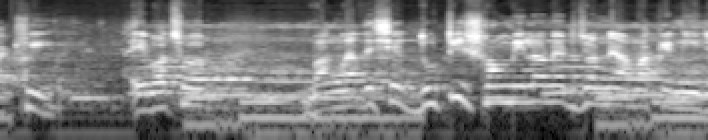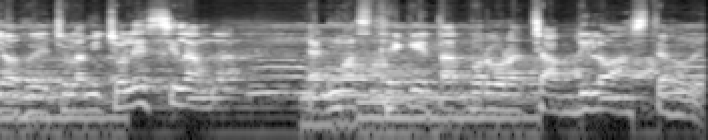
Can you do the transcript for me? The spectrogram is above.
রাখি, এবছর বাংলাদেশে দুটি সম্মিলনের জন্য আমাকে নিয়ে যাওয়া হয়েছিল। আমি চলে এসেছিলাম এক মাস থেকে, তারপর ওরা চাপ দিল, আসতে হবে।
